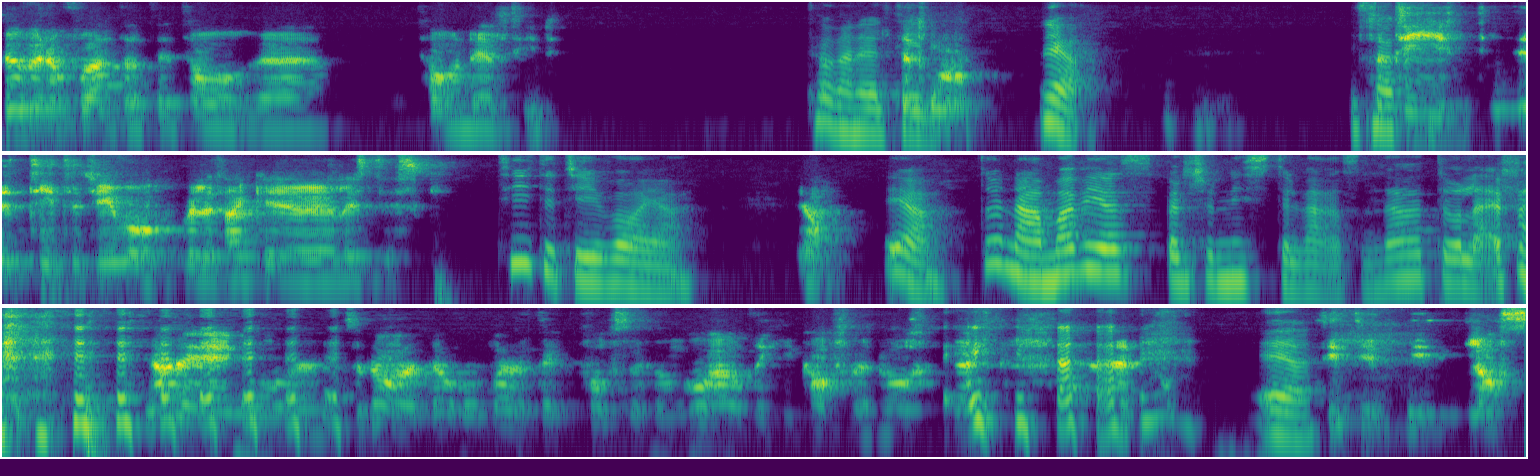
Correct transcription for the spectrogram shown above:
bør vi nok forvente at det tar, eh, tar en del tid. Tar en del tid, ja. Så 10-20 år vil jeg tenke er realistisk. 10-20 år, ja. ja. Ja, da nærmer vi oss pensjonisttilværelsen da, Torleif. ja, det er jo, så da, da håper jeg at jeg fortsatt kan gå her og drikke kaffe når ja. sitter i glass,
